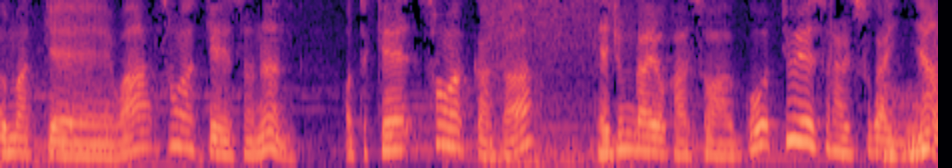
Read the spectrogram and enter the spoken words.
음악계와 성악계에서는 어떻게 성악가가 대중가요 가수하고 듀엣을 할 수가 있냐?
